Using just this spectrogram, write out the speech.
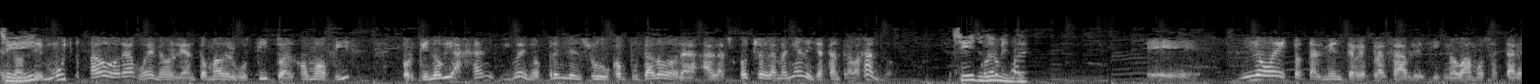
Sí. En donde muchos ahora, bueno, le han tomado el gustito al home office porque no viajan y, bueno, prenden su computadora a las 8 de la mañana y ya están trabajando. Sí, totalmente. cual, eh, no es totalmente reemplazable, es decir, no vamos a estar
